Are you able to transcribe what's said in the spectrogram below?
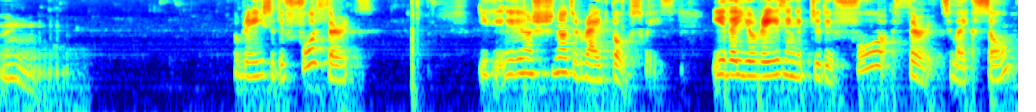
mm. raised to the 4 thirds, you, you should not write both ways. Either you're raising it to the 4 thirds, like so,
